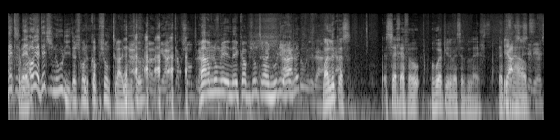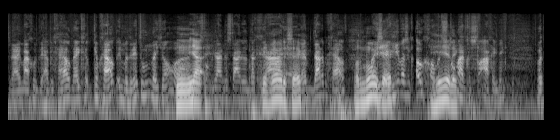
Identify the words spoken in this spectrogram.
dit is, oh ja, dit is een hoodie. Dat is gewoon een capuchon trui, noem ik toch? Oh, Ja, een capuchon trui. Waarom noem je een capuchon trui een hoodie Ja, dat eigenlijk? daar. Maar Ja. Lucas, zeg even, hoe, hoe heb je de wedstrijd beleefd? Heb je Ja? Serieus, nee, maar goed, heb ik gehuild? Nee, ik, ik heb gehuild in Madrid toen, weet je wel. Mm. Eh, Ja. stond ik daar in de stadion, dacht ik, Geweldig, ja, eh, zeg. Daar heb ik gehuild. Wat Maar mooi hier, zeg. hier was ik ook gewoon met Heerlijk. stomheid geslagen. Ik denk, wat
